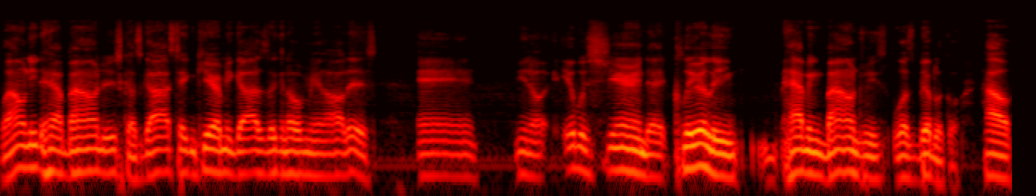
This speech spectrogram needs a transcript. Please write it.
well, I don't need to have boundaries because God's taking care of me, God's looking over me, and all this. And you know, it was sharing that clearly having boundaries was biblical. How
